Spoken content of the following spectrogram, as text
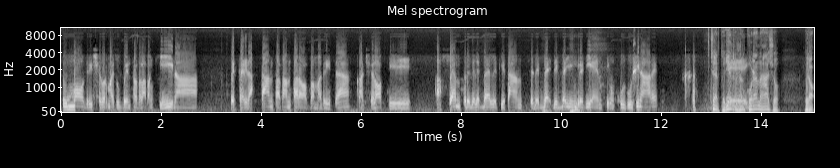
un Modric che ormai subentra dalla panchina, per carità, tanta tanta roba a Madrid, eh? Ancelotti ha sempre delle belle pietanze, dei, be- dei begli ingredienti con cui cucinare. Certo, dietro c'è ancora Nacio, però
